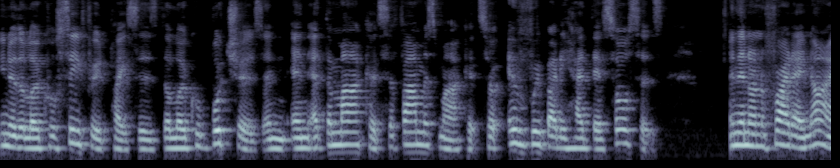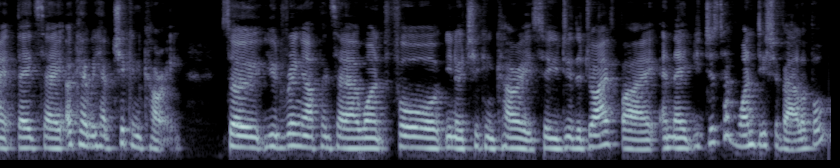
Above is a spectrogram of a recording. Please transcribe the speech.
you know the local seafood places the local butchers and and at the markets the farmers markets so everybody had their sauces and then on a friday night they'd say okay we have chicken curry so you'd ring up and say, I want four, you know, chicken curries. So you do the drive by and they you just have one dish available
